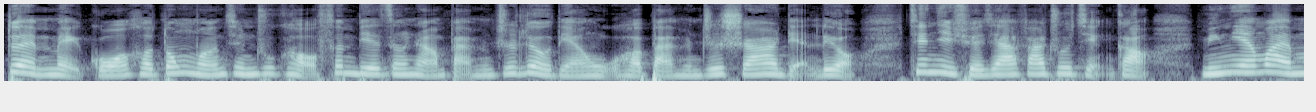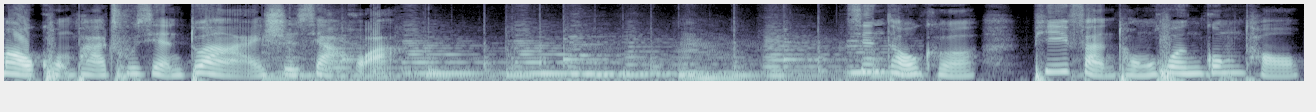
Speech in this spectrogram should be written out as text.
对美国和东盟进出口分别增长百分之六点五和百分之十二点六。经济学家发出警告，明年外贸恐怕出现断崖式下滑。头壳批反同婚公投，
